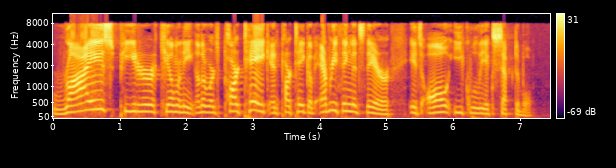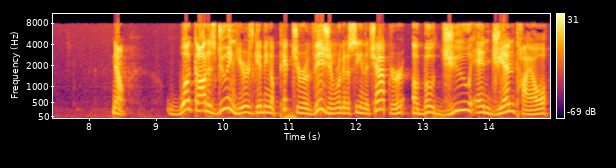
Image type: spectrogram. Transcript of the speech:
Rise, Peter, kill and eat. In other words, partake and partake of everything that's there. It's all equally acceptable. Now, what God is doing here is giving a picture, a vision, we're going to see in the chapter, of both Jew and Gentile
